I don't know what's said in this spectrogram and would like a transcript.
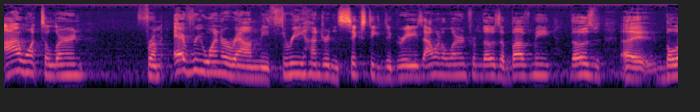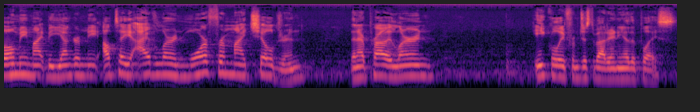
I want to learn from everyone around me 360 degrees. I want to learn from those above me. Those uh, below me might be younger than me. I'll tell you, I've learned more from my children than I probably learned equally from just about any other place.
